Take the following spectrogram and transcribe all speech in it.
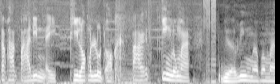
สักพักปลาดิ้นไอ้ที่ล็อกมันหลุดออกปลาก็กิ้งลงมา เหยื่อวิ่งมาประมาณ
